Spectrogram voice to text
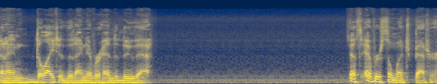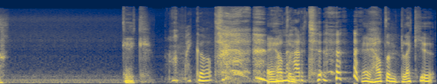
And I am delighted that I never had to do that. That's ever so much better. Kijk, Oh my god. hij had, Mijn een, hart. hij had een plekje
